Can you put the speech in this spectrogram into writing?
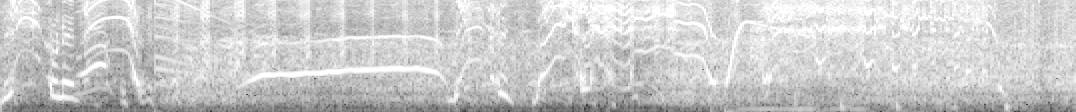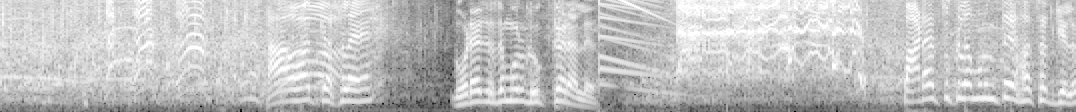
बी सुने. बी सुने. हा आवाज कसला आहे? घोड्याच्या समोर डुक्कर आलं. पाडा चुकला म्हणून ते हसत गेलं.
